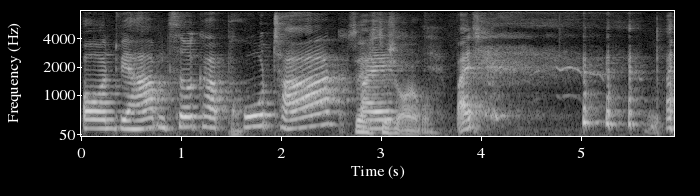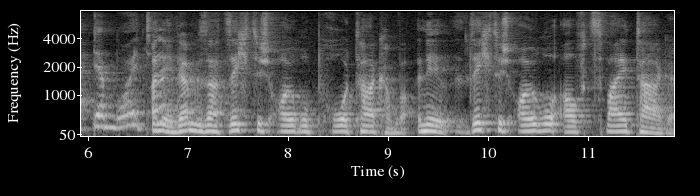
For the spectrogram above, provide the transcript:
Und wir haben circa pro Tag 60 bei, Euro. Bei, bei der Meute. Ah nee, wir haben gesagt 60 Euro pro Tag haben wir. Nee, 60 Euro auf zwei Tage.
